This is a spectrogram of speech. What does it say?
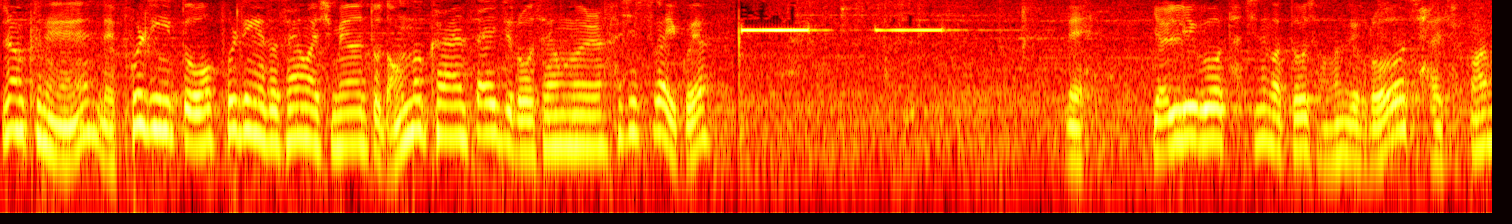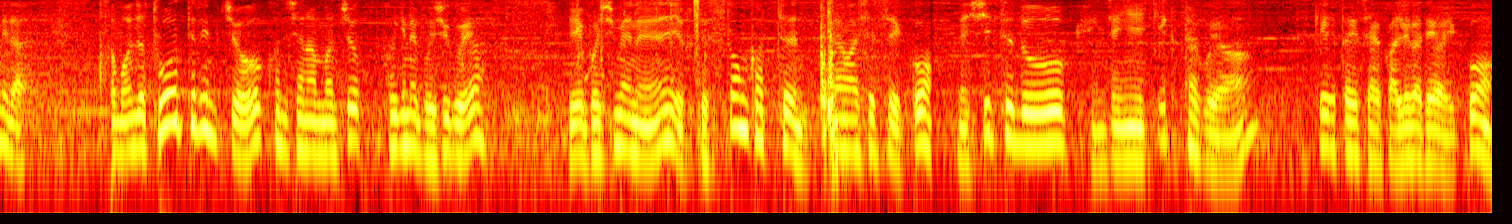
트렁크는 네, 폴딩이 또 폴딩해서 사용하시면 또 넉넉한 사이즈로 사용을 하실 수가 있고요. 네, 열리고 닫히는 것도 정상적으로 잘 작동합니다. 먼저 도어 트림 쪽 컨디션 한번 쭉 확인해 보시고요. 여기 보시면은 이렇게 수동 커튼 사용하실 수 있고, 네, 시트도 굉장히 깨끗하고요. 깨끗하게 잘 관리가 되어 있고,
